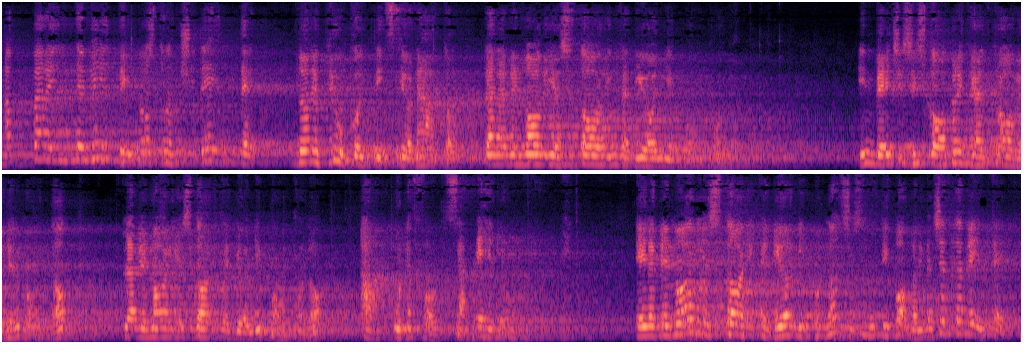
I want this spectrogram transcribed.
Apparentemente il nostro Occidente non è più condizionato dalla memoria storica di ogni popolo. Invece si scopre che altrove nel mondo la memoria storica di ogni popolo ha una forza enorme. E la memoria storica di ogni popolo, non solo tutti i popoli, ma certamente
